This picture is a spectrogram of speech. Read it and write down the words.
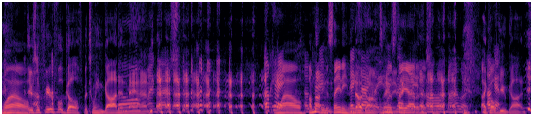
you. Wow. There's a fearful gulf between God and Oh man. My gosh. okay. Wow. I'm not even saying anything. No, don't Exactly. say anything. Stay out of this Oh my lord. I called Okay. you God.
